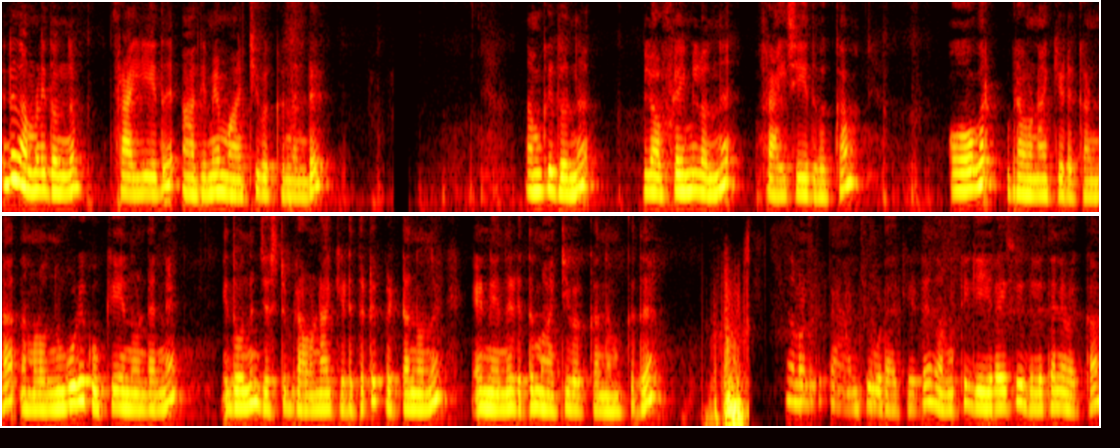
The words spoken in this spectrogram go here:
എന്നിട്ട് നമ്മളിതൊന്ന് ഫ്രൈ ചെയ്ത് ആദ്യമേ മാറ്റി വെക്കുന്നുണ്ട്. നമുക്കിതൊന്ന് ലോ ഫ്ലെയിമിലൊന്ന് ഫ്രൈ ചെയ്ത് വെക്കാം. ഓവർ ബ്രൗൺ ആക്കി എടുക്കണ്ട. നമ്മൾ ഒന്നും കൂടി കുക്ക് ചെയ്യുന്നതുകൊണ്ട് തന്നെ ഇതൊന്ന് ജസ്റ്റ് ബ്രൗൺ ആക്കി എടുത്തിട്ട് പെട്ടെന്നൊന്ന് എണ്ണയിൽ നിന്ന് എടുത്ത് മാറ്റി വെക്കാം നമുക്കിത്. നമ്മളൊരു പാൻ ചൂടാക്കിയിട്ട് നമുക്ക് ഗീ റൈസും ഇതിൽ തന്നെ വെക്കാം.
